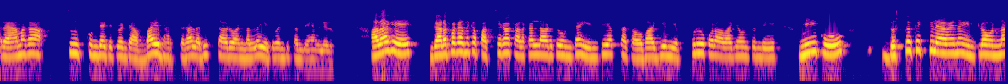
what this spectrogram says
ప్రేమగా చూసుకునేటటువంటి అబ్బాయి భర్తగా లభిస్తాడు అనడంలో ఎటువంటి సందేహం లేదు. అలాగే గడప కనుక పచ్చగా కళకళలాడుతూ ఉంటే ఇంటి యొక్క సౌభాగ్యం ఎప్పుడూ కూడా అలాగే ఉంటుంది. మీకు దుష్ట శక్తులు ఏమైనా ఇంట్లో ఉన్నా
